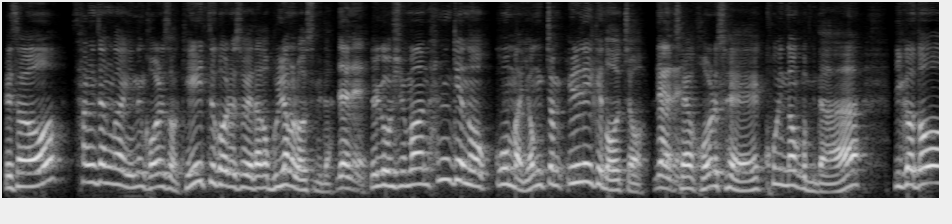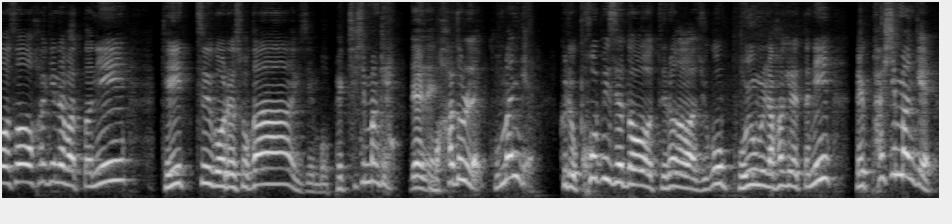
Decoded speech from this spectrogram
그래서 상장가에 있는 거래소, 게이트 거래소에다가 물량을 넣었습니다. 네네. 여기 보시면 한 개 넣었고 막 0.11개 넣었죠. 네네. 제가 거래소에 코인 넣은 겁니다. 이거 넣어서 확인해 봤더니 게이트 거래소가 이제 뭐 170만 개, 네네. 뭐 hot wallet 9만 개, 그리고 코빗에도 들어가가지고 보유 물량 확인했더니 180만 개,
